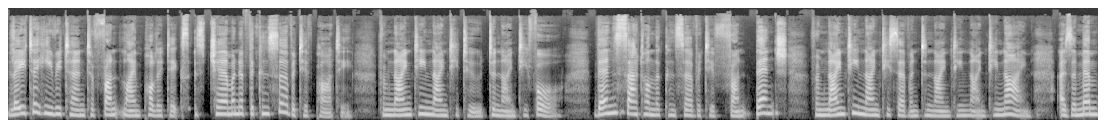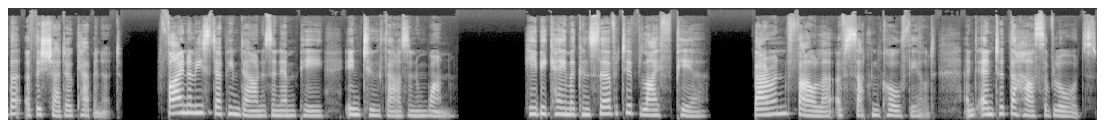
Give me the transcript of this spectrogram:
Later, he returned to frontline politics as chairman of the Conservative Party from 1992 to 94, then sat on the Conservative front bench from 1997 to 1999 as a member of the Shadow Cabinet, finally stepping down as an MP in 2001. He became a Conservative life peer, Baron Fowler of Sutton Coldfield, and entered the House of Lords.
